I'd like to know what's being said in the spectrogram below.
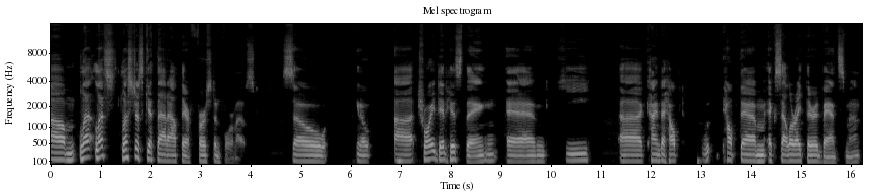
Um, let let's let's just get that out there first and foremost. So, you know, uh, Troy did his thing and he, uh, kind of helped, w- them accelerate their advancement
